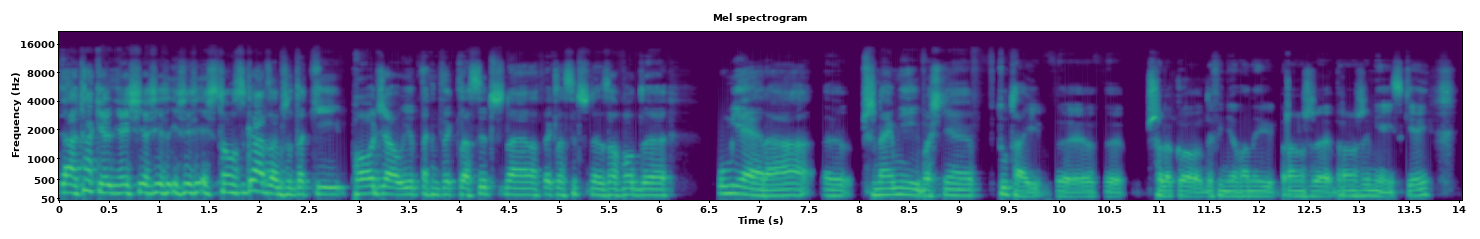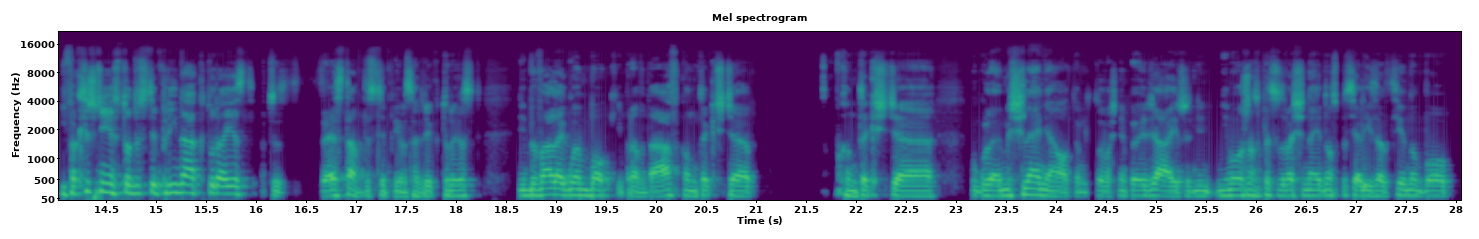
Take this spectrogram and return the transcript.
Tak, tak, ja, ja, ja, ja, się z tą zgadzam, że taki podział jednak na te klasyczne, na te klasyczne zawody umiera, e, przynajmniej właśnie tutaj w, w szeroko definiowanej branży, branży miejskiej. I faktycznie jest to dyscyplina, która jest, czy zestaw dyscyplin w zasadzie, który jest niebywale głęboki, prawda, w kontekście, w kontekście w ogóle myślenia o tym, co właśnie powiedziałeś, że nie, nie można sprecyzować się na jedną specjalizację, no bo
